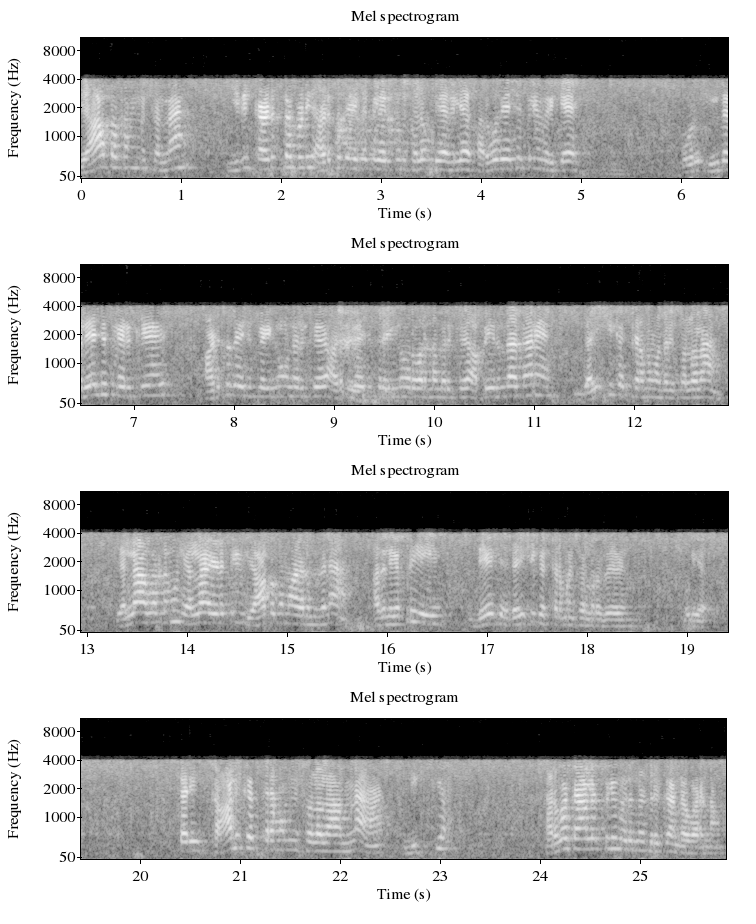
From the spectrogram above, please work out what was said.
வியாபகம்னு சொன்னா இதுக்கு அடுத்தபடி அடுத்த தேசத்துல இருக்குன்னு சொல்ல முடியாது இல்லையா? சர்வதேசத்திலயும் இருக்கே. ஒரு இந்த தேசத்துல இருக்கு அடுத்த தேசத்துல இன்னொன்னு இருக்கு அடுத்த தேசத்துல இன்னொரு வர்ணம் இருக்கு. அப்படி இருந்தா தானே தைசிக கிரமம் அதை சொல்லலாம். எல்லா வருடமும் எல்லா இடத்தையும் வியாபகமா இருந்ததுன்னா அதுல எப்படி தேச தேசிக கிரமம் சொல்றது? முடியாது. சரி காலிக கிரமம்னு சொல்லலாம்னா நித்தியம். சர்வ காலத்திலும் இருந்துட்டு இருக்கு அந்த வர்ணம்.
